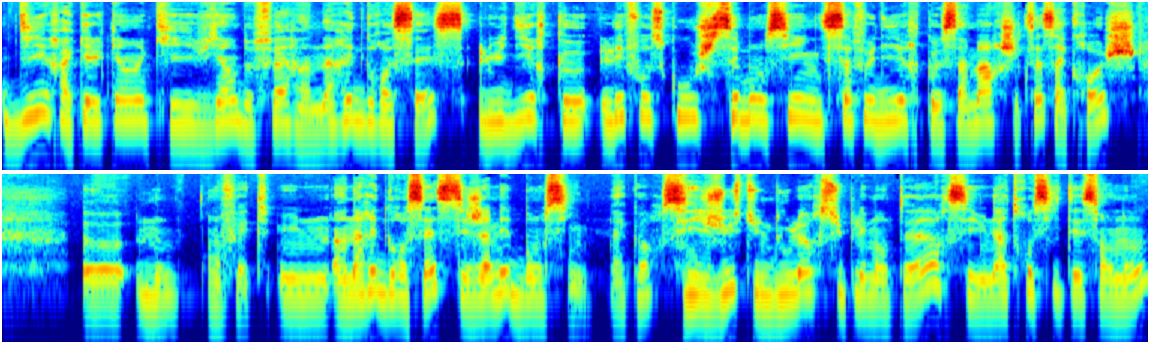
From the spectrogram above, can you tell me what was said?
dire à quelqu'un qui vient de faire un arrêt de grossesse, lui dire que les fausses couches, c'est bon signe, ça veut dire que ça marche et que ça s'accroche, euh, non, en fait. un arrêt de grossesse, c'est jamais bon signe, d'accord? C'est juste une douleur supplémentaire, c'est une atrocité sans nom,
